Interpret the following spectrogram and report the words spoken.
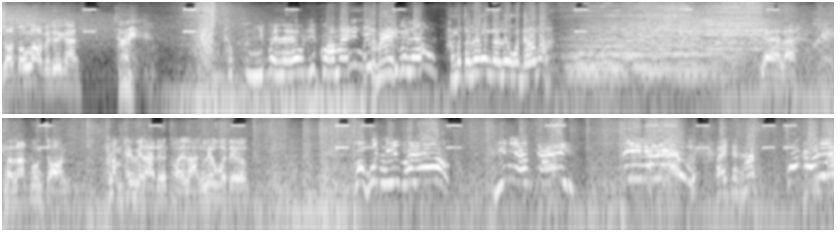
เราต้องรอดไปด้วยกัน ใช่หนีไปแล้วดีกว่าไหมหนีไปแล้วทำไมตัวเลขมันเดินเร็วกว่าเดิมอะ แย่แล้วมันรัดวงจรทำให้เวลาเดินถอยหลังเร็วกว่าเดิม พวกคุณหนีไปแล้วหนีแอบใจหนีแล้วแล้วไปเถอะครับพวกเราเนี่ย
